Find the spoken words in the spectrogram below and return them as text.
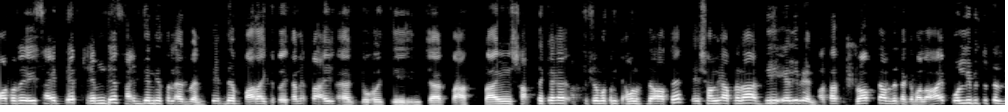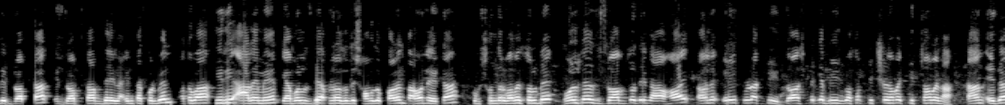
মোটরের এই সাইড দিয়ে ফ্রেম দিয়ে সাইড দিয়ে নিয়ে চলে আসবেন। টেপ দিয়ে বাধাই কিন্তু এখানে প্রায় এক, দুই, তিন, চার, পাঁচ, প্রায় সাত থেকে আট ফিটের মতন কেবলস দেওয়া আছে। এর সঙ্গে আপনারা ডি এলিভেন অর্থাৎ ড্রপ তার যেটাকে বলা হয়, পল্লী বিদ্যুতের যে ড্রপ তার এই ড্রপ তার দিয়ে লাইনটা করবেন অথবা থ্রি আর এম এর কেবলস দিয়ে আপনারা যদি সংযোগ করেন তাহলে এটা খুব সুন্দরভাবে চলবে। ভোল্টেজ ড্রপ যদি না হয়, তাহলে এই প্রোডাক্টটি দশ থেকে বিশ বছর টিকসই হবে, কিচ্ছু হবে না। কারণ এটা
